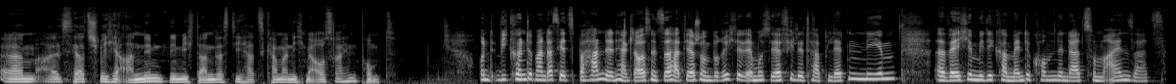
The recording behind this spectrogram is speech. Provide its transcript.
ähm, als Herzschwäche annimmt, nämlich dann, dass die Herzkammer nicht mehr ausreichend pumpt. Und wie könnte man das jetzt behandeln? Herr Klausnitzer hat ja schon berichtet, er muss sehr viele Tabletten nehmen. Äh, welche Medikamente kommen denn da zum Einsatz?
